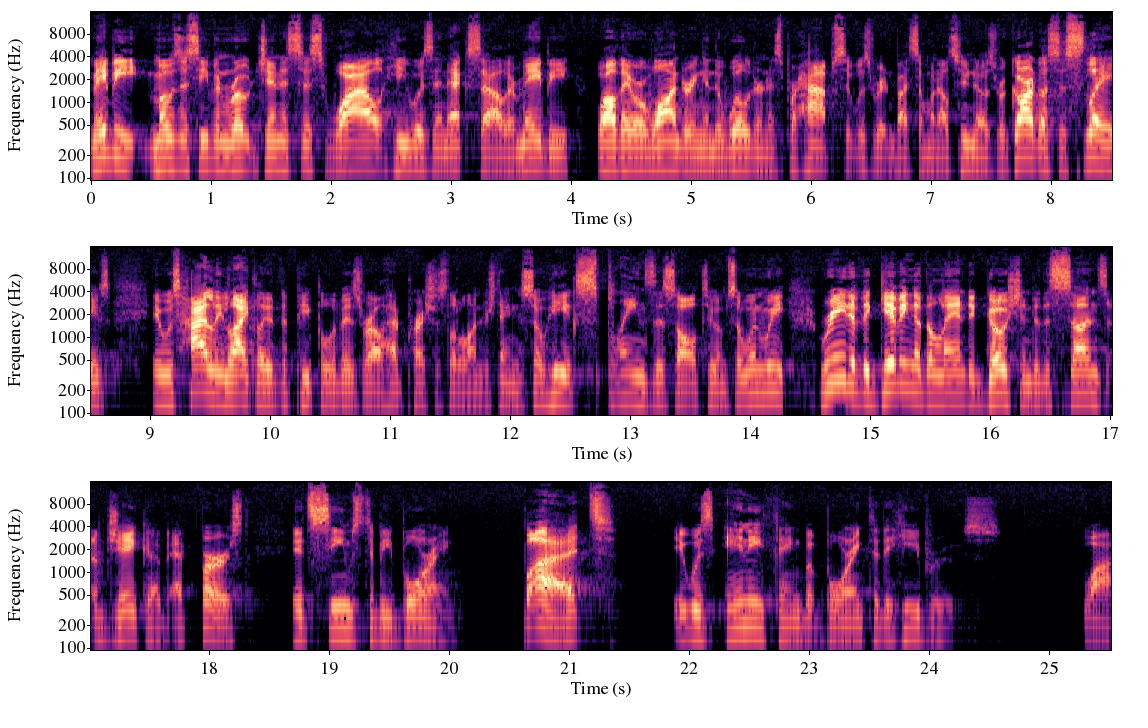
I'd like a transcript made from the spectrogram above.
Maybe Moses even wrote Genesis while he was in exile, or maybe while they were wandering in the wilderness. Perhaps it was written by someone else. Who knows? Regardless, as slaves, it was highly likely that the people of Israel had precious little understanding. So he explains this all to them. So when we read of the giving of the land to Goshen to the sons of Jacob, at first, it seems to be boring. But it was anything but boring to the Hebrews. Why?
